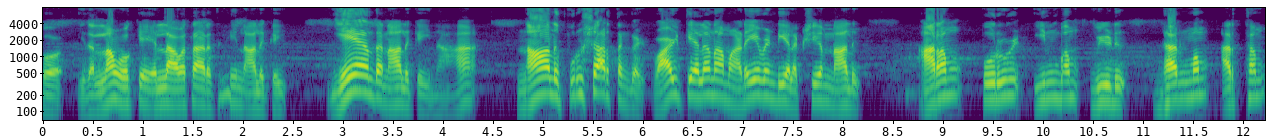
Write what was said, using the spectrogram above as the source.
இப்போது இதெல்லாம் ஓகே எல்லா அவதாரத்துலேயும் நாலு கை. ஏன் அந்த நாலு கைனா நாலு புருஷார்த்தங்கள். வாழ்க்கையில் நாம் அடைய வேண்டிய லட்சியம் நாலு. அறம் பொருள் இன்பம் வீடு. தர்மம் அர்த்தம்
